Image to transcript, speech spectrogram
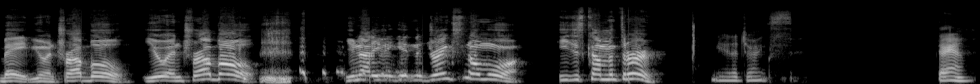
Babe, you're in trouble. You're in trouble. you're not even getting the drinks no more. He just coming through. yeah, the drinks. Damn.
